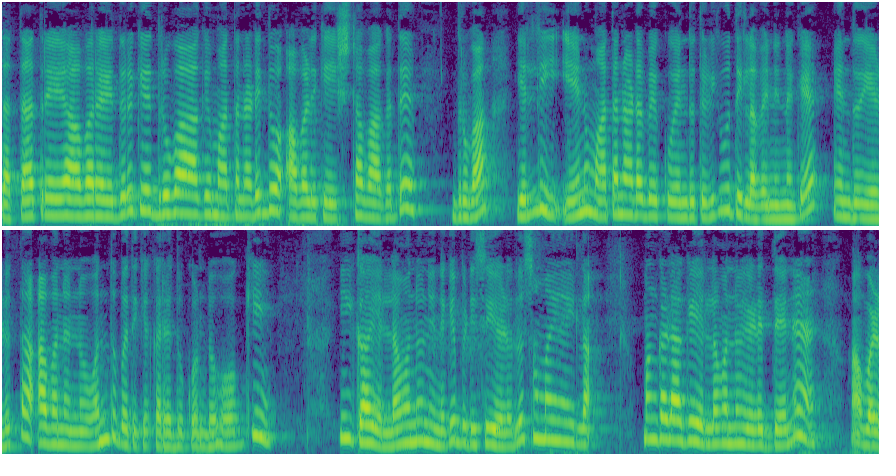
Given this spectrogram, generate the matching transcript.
ದತ್ತಾತ್ರೇಯ ಅವರ ಎದುರಿಗೆ ಧ್ರುವ ಹಾಗೆ ಮಾತನಾಡಿದ್ದು ಅವಳಿಗೆ ಇಷ್ಟವಾಗದೆ, ಧ್ರುವ, ಎಲ್ಲಿ ಏನು ಮಾತನಾಡಬೇಕು ಎಂದು ತಿಳಿಯುವುದಿಲ್ಲವೇ ನಿನಗೆ? ಎಂದು ಹೇಳುತ್ತಾ ಅವನನ್ನು ಒಂದು ಬದಿಗೆ ಕರೆದುಕೊಂಡು ಹೋಗಿ ಈಗ ಎಲ್ಲವನ್ನೂ ನಿನಗೆ ಬಿಡಿಸಿ ಹೇಳಲು ಸಮಯ ಇಲ್ಲ. ಮಂಗಳಾಗೆ ಎಲ್ಲವನ್ನೂ ಹೇಳಿದ್ದೇನೆ, ಅವಳ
